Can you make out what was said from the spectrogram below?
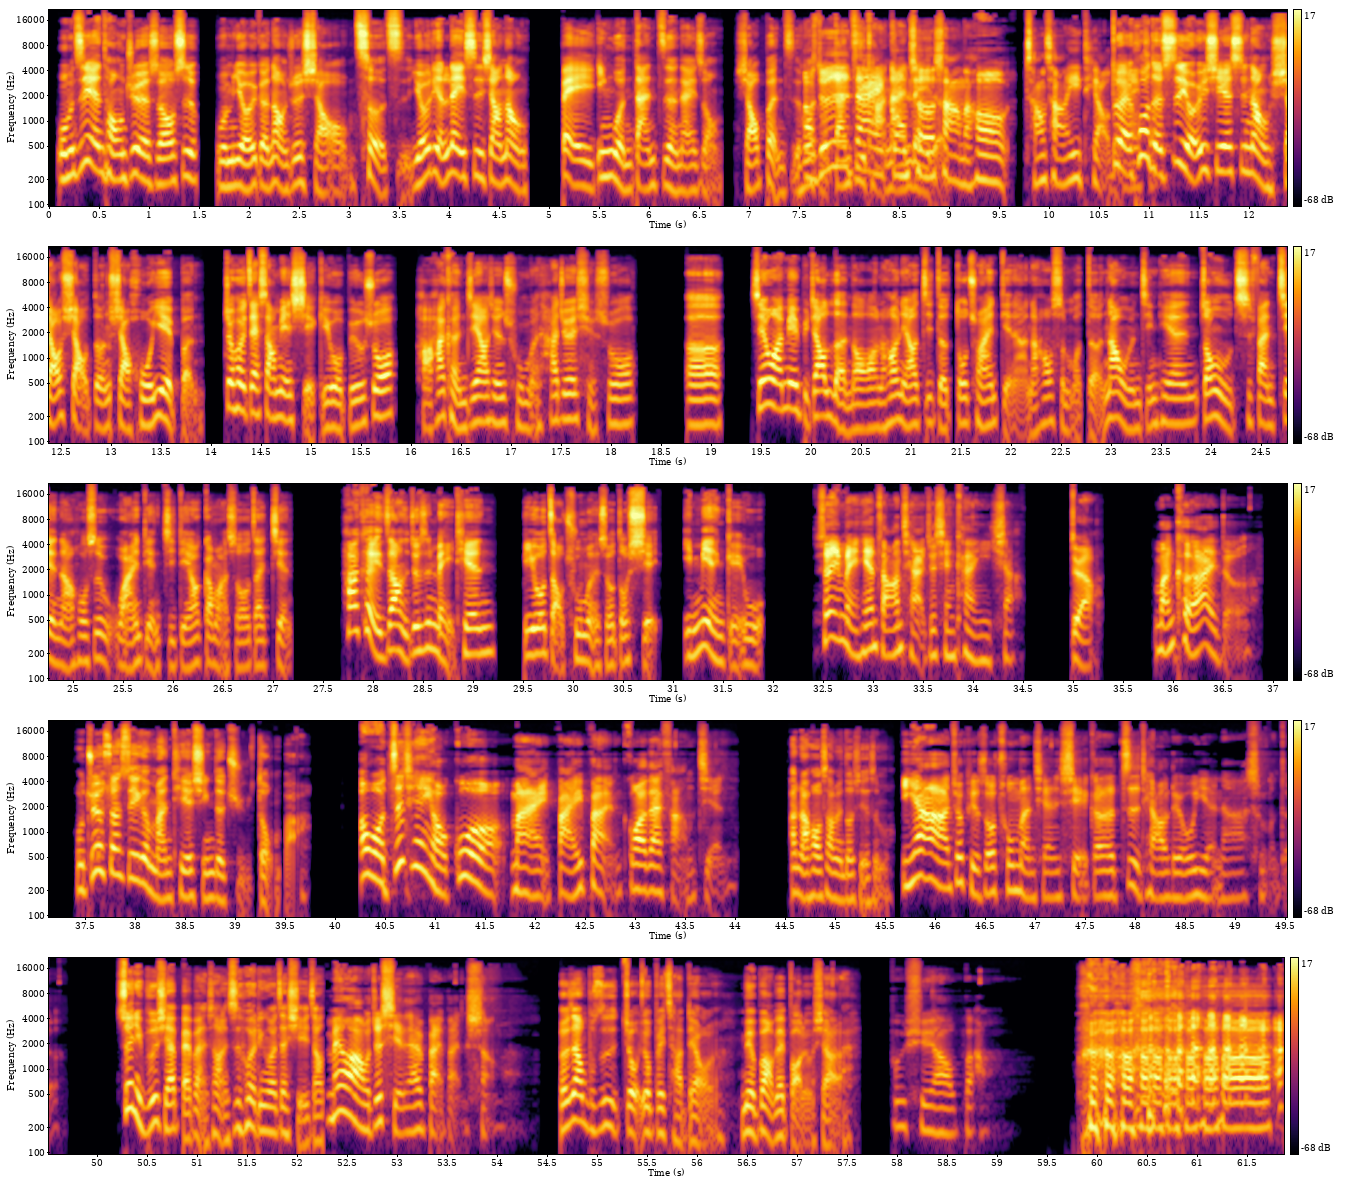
我们之前同居的时候，是我们有一个那种就是小册子，有点类似像那种。背英文单字的那一种小本子，或者单字卡那类的，哦就是、公车上，然后长长一条。对，或者是有一些是那种小小的小活页本，就会在上面写给我。比如说，好，他可能今天要先出门，他就会写说，呃，今天外面比较冷哦，然后你要记得多穿一点啊，然后什么的。那我们今天中午吃饭见啊，或是晚一点几点要干嘛的时候再见。他可以这样子，就是每天比我早出门的时候都写一面给我，所以每天早上起来就先看一下。对啊，蛮可爱的，我觉得算是一个蛮贴心的举动吧。哦，我之前有过买白板挂在房间啊，然后上面都写什么？一样啊，就比如说出门前写个字条留言啊什么的。所以你不是写在白板上，你是会另外再写一张？没有啊，我就写在白板上。而这样不是就又被擦掉了，没有办法被保留下来？不需要吧？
